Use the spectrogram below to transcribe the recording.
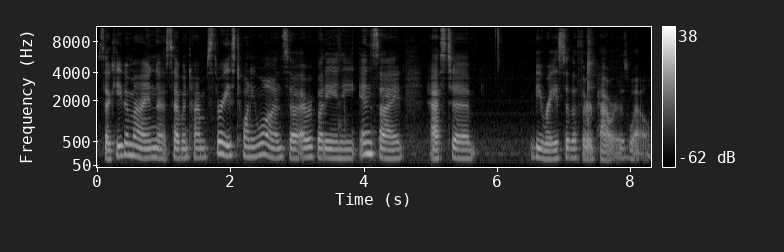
So keep in mind that 7 times 3 is 21, so everybody in the inside has to be raised to the third power as well.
